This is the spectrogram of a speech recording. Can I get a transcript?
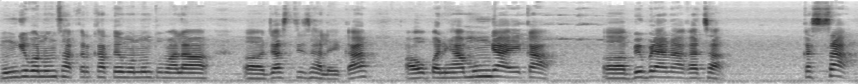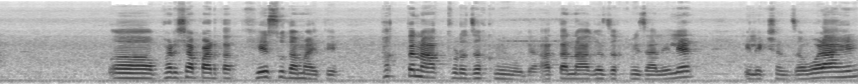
मुंगी बनवून साखर खातोय म्हणून तुम्हाला जास्ती झालं आहे का? अहो पण ह्या मुंग्या आहे का? बिबळ्या बिबड्या नागाचा. कसा फडशा पाडतात हे सुद्धा माहिती आहे. फक्त नाग थोडं जखमी होऊ द्या. आता नाग जखमी झालेले आहेत. इलेक्शन जवळ आहे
